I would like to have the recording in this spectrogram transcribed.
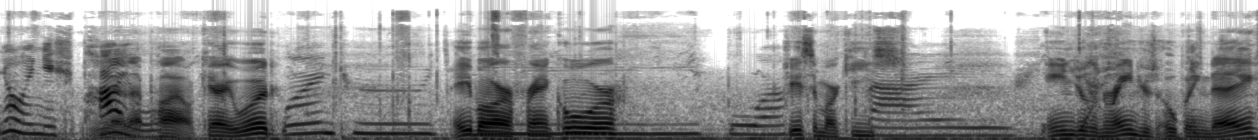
No, in this pile. in that pile. Kerry Wood, One, two, Abar, three, Frank Core, four, Jason Marquis, five, Angels and Rangers opening day,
